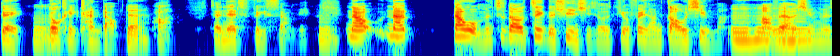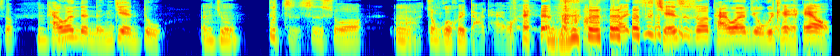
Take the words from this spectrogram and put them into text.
对，都可以看到。对啊，在 Netflix 上面。嗯，那那当我们知道这个讯息的时候，就非常高兴嘛。嗯啊，非常兴奋，说台湾的能见度，呃就不只是说啊，中国会打台湾。之前是说台湾就 We can help，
